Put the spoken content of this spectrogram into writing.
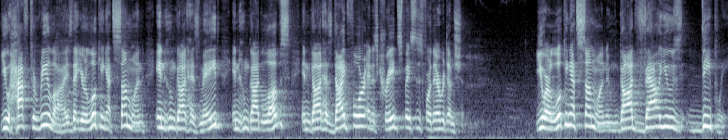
you have to realize that you're looking at someone in whom God has made, in whom God loves, in God has died for, and has created spaces for their redemption. You are looking at someone whom God values deeply.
